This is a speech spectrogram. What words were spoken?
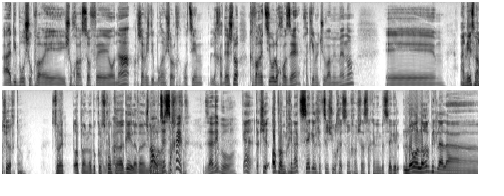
היה דיבור שהוא כבר אה, ישוחרר סוף אה, עונה, עכשיו יש דיבורים שרוצים לחדש לו, כבר הציעו לו חוזה, מחכים לתשובה ממנו. אה, אני אשמח שהוא יחתום. זאת אומרת, עוד פעם, לא בכל סכום. כרגיל, אבל... אני תשמע, הוא מאוד רוצה לשחק. זה הדיבור. כן, תקשיב, עוד פעם, מבחינת סגל, אתה צריך שיהיו לך 25 שחקנים בסגל, לא לא רק בגלל ה-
